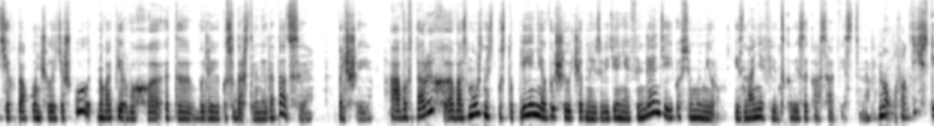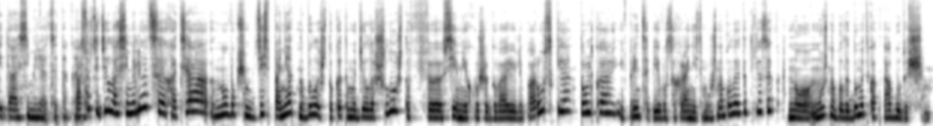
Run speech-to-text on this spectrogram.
тех, кто окончил эти школы, ну, во-первых, это были государственные дотации большие. А во-вторых, возможность поступления в высшие учебные заведения Финляндии и по всему миру. И знание финского языка, соответственно. Ну, фактически это ассимиляция такая. По сути дела, ассимиляция, хотя, ну, в общем, здесь понятно было, что к этому дело шло, что в семьях уже говорили по-русски только, и, в принципе, его сохранить можно было, этот язык, но нужно было думать как-то о будущем.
